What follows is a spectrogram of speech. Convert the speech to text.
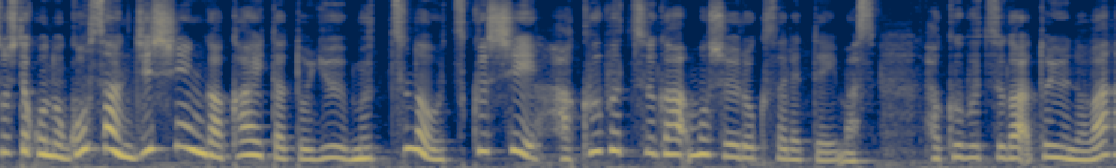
そしてこの呉さん自身が書いたという6つの美しい博物画も収録されています。博物画というのは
